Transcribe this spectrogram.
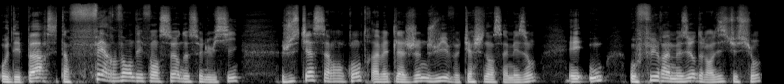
Au départ, c'est un fervent défenseur de celui-ci, jusqu'à sa rencontre avec la jeune juive cachée dans sa maison, discussion et où, au fur et à mesure de leur discussion,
